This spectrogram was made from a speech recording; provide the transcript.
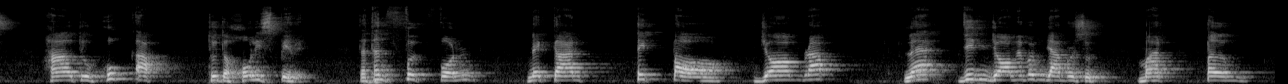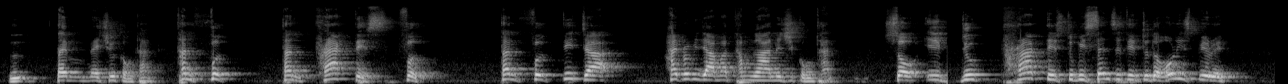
how to hook up to the Holy Spirit แต่ท่านฝึกฝนในการติดต่อยอมรับ และยินยอมให้พระวิญญาณบริสุทธิ์มาเติม เต็มในชีวิตของท่าน ท่านฝึก ท่าน practice ฝึก ท่านฝึกที่จะให้พระวิญญาณมาทำงานในชีวิตของท่าน so if you practice to be sensitive to the Holy Spirit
